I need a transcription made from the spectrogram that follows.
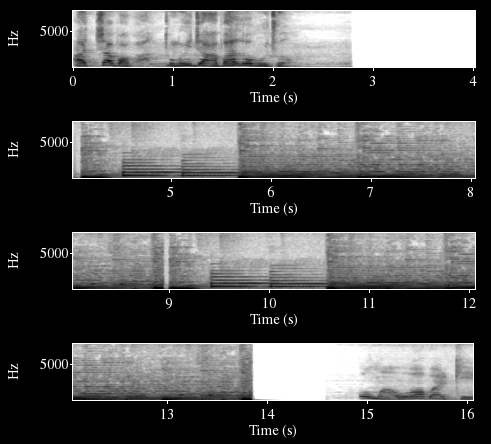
আচ্ছা বাবা তুমি যা ভালো বুঝো। ও মা ও আবার কি?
